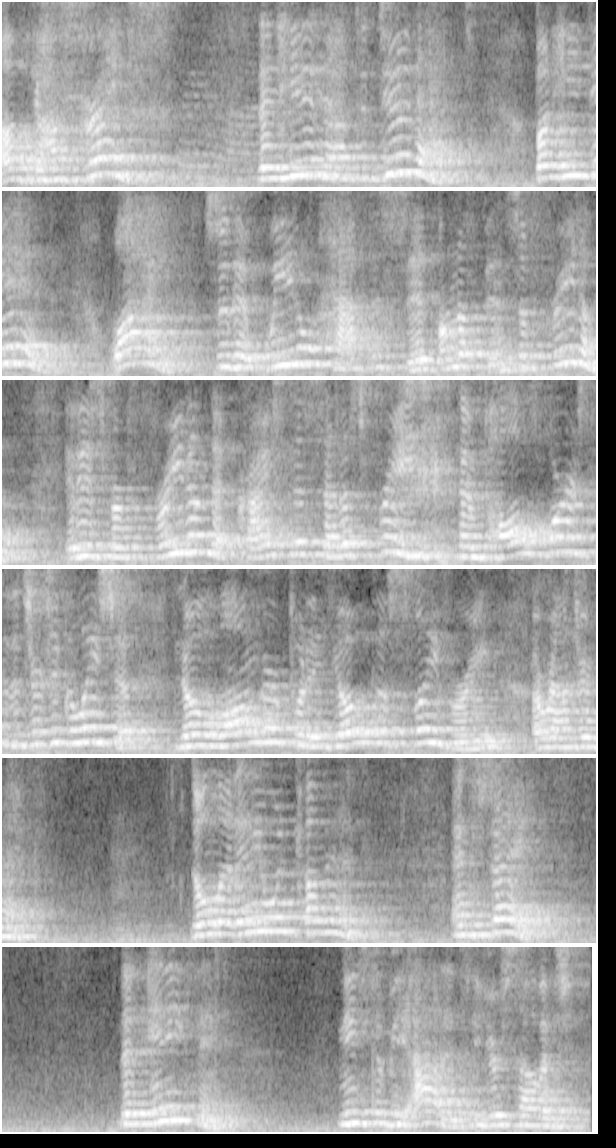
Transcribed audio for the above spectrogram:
of God's grace. That he didn't have to do that, but he did. Why? So that we don't have to sit on the fence of freedom. It is for freedom that Christ has set us free. And Paul's words to the church of Galatia no longer put a yoke of slavery around your neck. Don't let anyone come in and say that anything needs to be added to your salvation.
